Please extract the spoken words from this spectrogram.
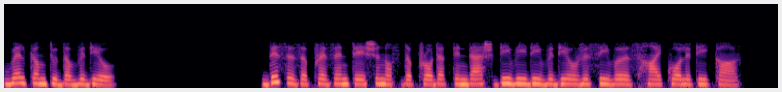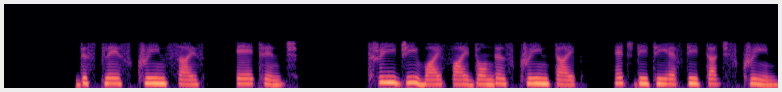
Welcome to the video. This is a presentation of the product in Dash DVD video receivers high quality car. Display screen size 8 inch. 3G Wi-Fi dongle screen type HDTFT touch screen.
